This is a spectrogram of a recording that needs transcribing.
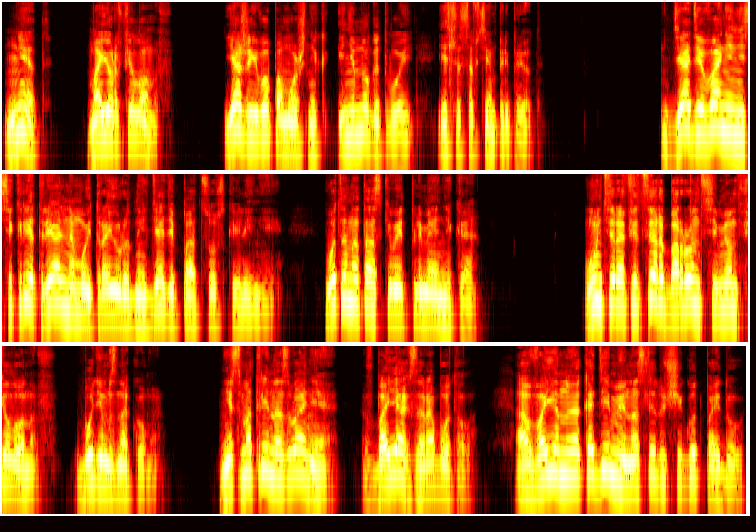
Нет, майор Филонов. Я же его помощник и немного твой, если совсем припрет. Дядя Ваня не секрет, реально мой троюродный дядя по отцовской линии. Вот и натаскивает племянника. Унтер-офицер барон Семен Филонов. Будем знакомы. Не смотри название, в боях заработал. А в военную академию на следующий год пойду,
